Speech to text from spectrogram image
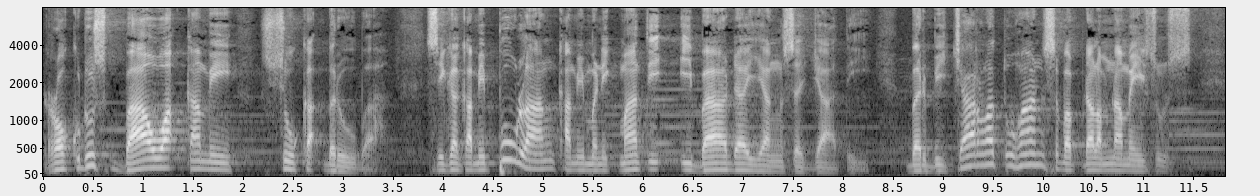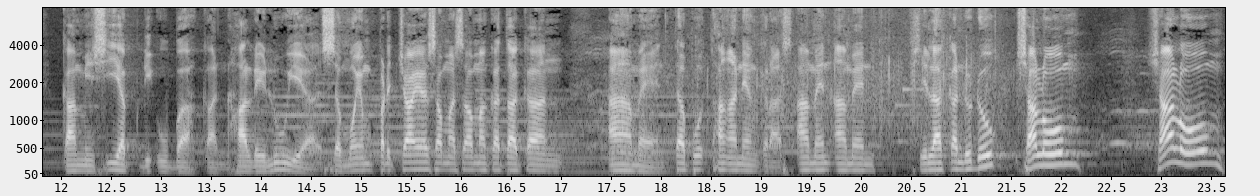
Roh Kudus bawa kami suka berubah. Sehingga kami pulang, kami menikmati ibadah yang sejati. Berbicaralah Tuhan sebab dalam nama Yesus kami siap diubahkan. Haleluya. Semua yang percaya sama-sama katakan amin. Tepuk tangan yang keras. Amin, amin. Silakan duduk. Shalom. Shalom.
